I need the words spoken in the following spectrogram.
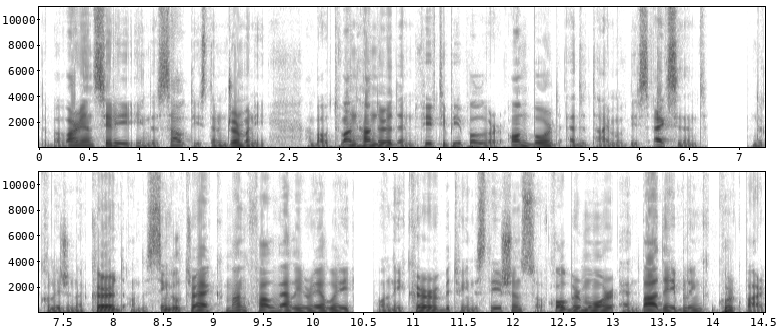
the Bavarian city in the southeastern Germany. About 150 people were on board at the time of this accident. The collision occurred on the single-track Mangfall Valley Railway on a curve between the stations of Kolbermoor and Bad Aibling Kurpark.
